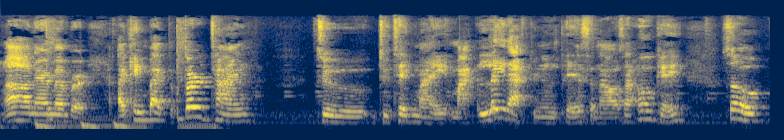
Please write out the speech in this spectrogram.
ah, and I remember I came back the third time to to take my my late afternoon piss, and I was like, okay, so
